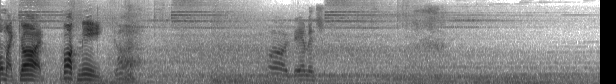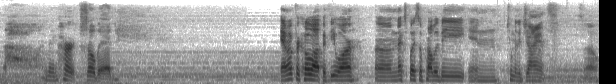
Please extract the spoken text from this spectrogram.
Oh my god. Fuck me. God. Oh, damage. Everything hurts so bad. Yeah, I'm up for co-op if you are. Um, next place will probably be in Tomb of the Giants. So,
